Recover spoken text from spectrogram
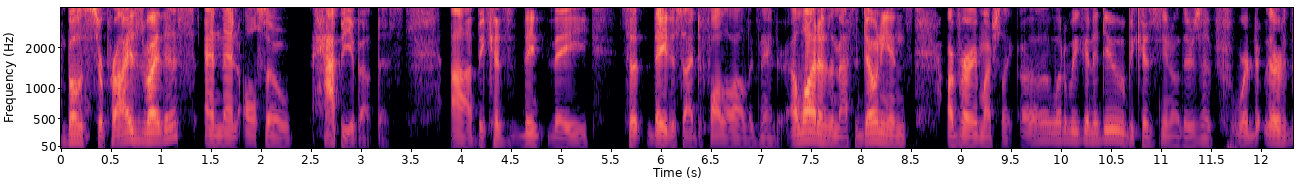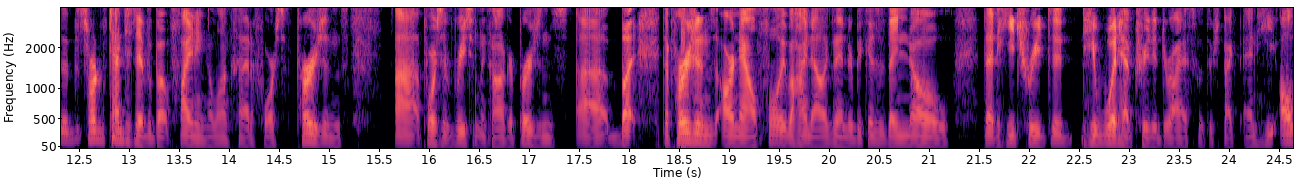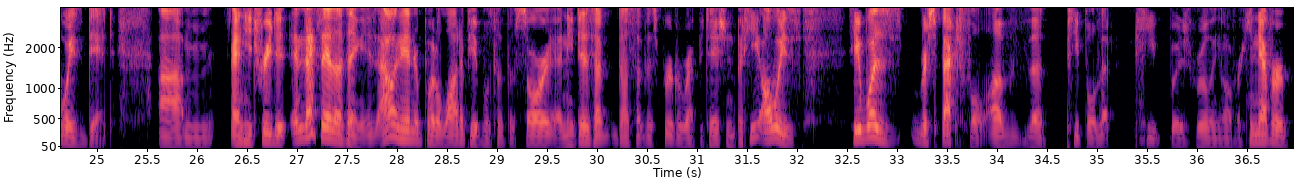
both surprised by this and then also happy about this uh, because they they so they decide to follow Alexander. A lot of the Macedonians are very much like, "Oh, what are we going to do?" Because you know, there's a we're, they're, they're sort of tentative about fighting alongside a force of Persians, uh, of course, of recently conquered Persians. Uh, but the Persians are now fully behind Alexander because they know that he treated, he would have treated Darius with respect, and he always did. Um, and he treated, and that's the other thing is Alexander put a lot of people to the sword, and he does have does have this brutal reputation, but he always he was respectful of the people that he was ruling over. He never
